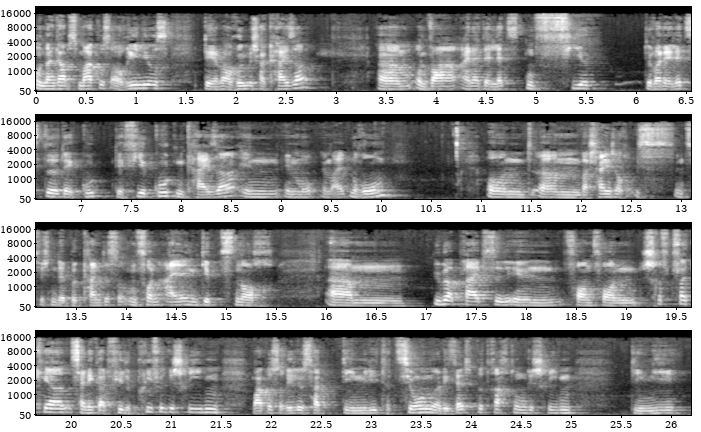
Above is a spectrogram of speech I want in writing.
Und dann gab's Marcus Aurelius, der war römischer Kaiser ähm, und war einer der letzten vier, der war der letzte der, gut, der vier guten Kaiser in, im, im alten Rom. Und ähm, wahrscheinlich auch ist inzwischen der bekannteste. Und von allen gibt's noch ähm, Überbleibsel in Form von Schriftverkehr. Seneca hat viele Briefe geschrieben. Marcus Aurelius hat die Meditation oder die Selbstbetrachtung geschrieben, die nie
